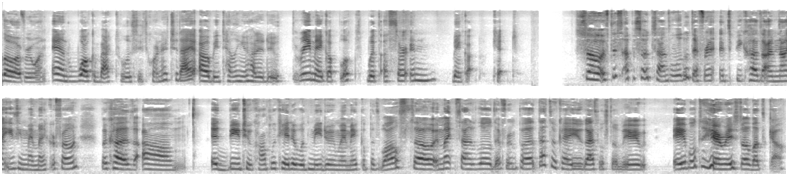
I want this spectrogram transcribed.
Hello, everyone, and welcome back to Lucy's Corner. Today, I'll be telling you how to do three makeup looks with a certain makeup kit. So, if this episode sounds a little different, it's because I'm not using my microphone because um, it'd be too complicated with me doing my makeup as well. So, it might sound a little different, but that's okay. You guys will still be able to hear me, so let's go.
